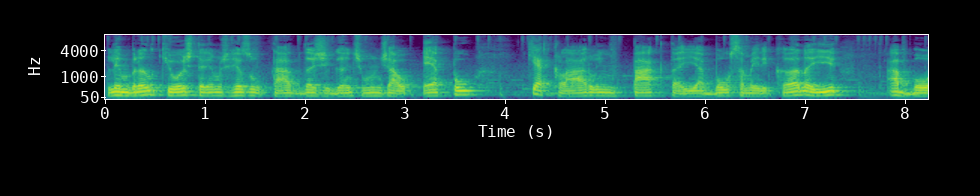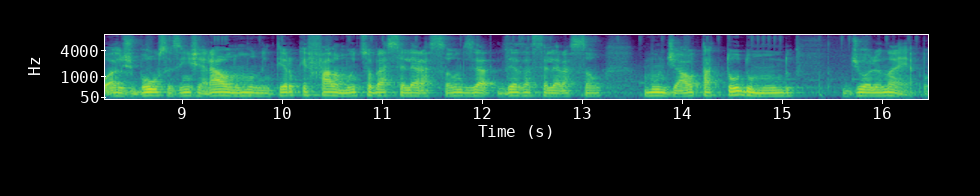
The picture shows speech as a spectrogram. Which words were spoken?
Lembrando que hoje teremos resultado da gigante mundial Apple, que é claro impacta aí a bolsa americana e bo as bolsas em geral no mundo inteiro, porque fala muito sobre a aceleração desaceleração mundial, tá todo mundo de olho na Apple.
